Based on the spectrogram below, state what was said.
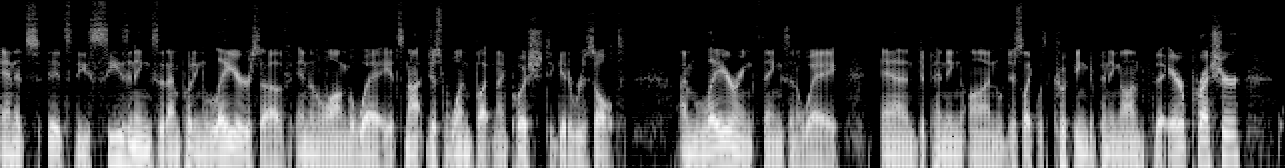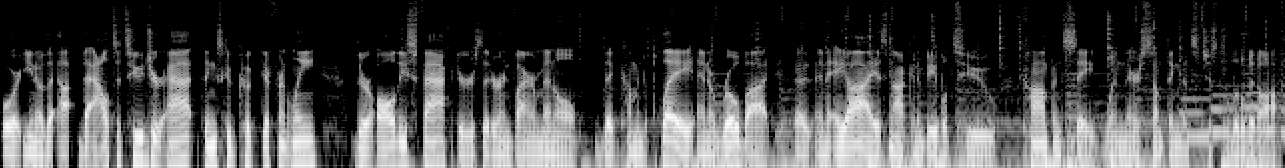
and it's it's these seasonings that I'm putting layers of in and along the way. It's not just one button I push to get a result. I'm layering things in a way and depending on just like with cooking depending on the air pressure or you know the uh, the altitude you're at things could cook differently. There are all these factors that are environmental that come into play and a robot uh, an AI is not going to be able to compensate when there's something that's just a little bit off.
